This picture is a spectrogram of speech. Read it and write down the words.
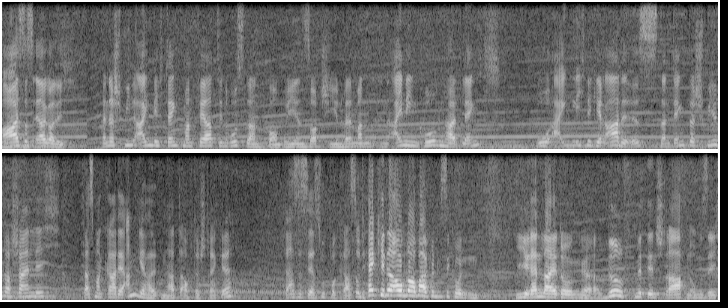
Ah, ist das ärgerlich. Wenn das Spiel eigentlich denkt, man fährt den Russland Grand Prix in Sochi und wenn man in einigen Kurven halt lenkt, wo eigentlich eine Gerade ist, dann denkt das Spiel wahrscheinlich, dass man gerade angehalten hat auf der Strecke. Das ist ja super krass. Und Häkkinen auch nochmal 5 Sekunden. Die Rennleitung äh, wirft mit den Strafen um sich.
